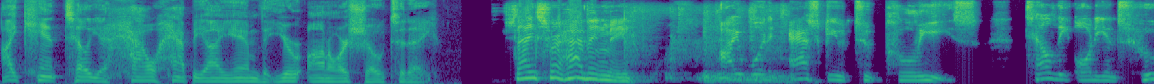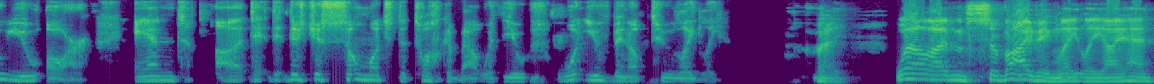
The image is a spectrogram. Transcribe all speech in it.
I can't tell you how happy I am that you're on our show today. Thanks for having me. I would ask you to please tell the audience who you are. And uh, t- t- there's just so much to talk about with you, what you've been up to lately. Right. Well, I'm surviving lately. I had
